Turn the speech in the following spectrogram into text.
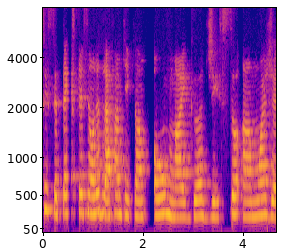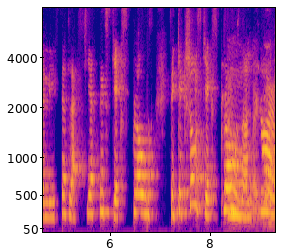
tu sais, cette expression-là de la femme qui est comme Oh my God, j'ai ça en moi, je l'ai fait, la fierté, ce qui explose. C'est quelque chose qui explose oh dans le cœur.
